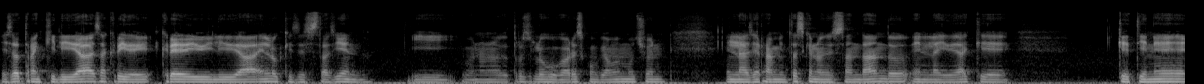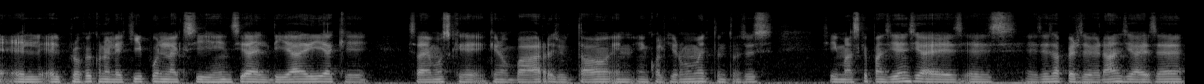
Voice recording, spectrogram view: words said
esa tranquilidad, esa credibilidad en lo que se está haciendo. Y bueno, nosotros los jugadores confiamos mucho en, las herramientas que nos están dando, en la idea que, que tiene el, el profe con el equipo, en la exigencia del día a día que sabemos que, que nos va a dar resultado en, en cualquier momento. Entonces, y más que paciencia es, es, es esa perseverancia, esa,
